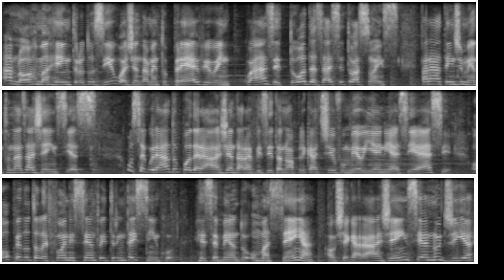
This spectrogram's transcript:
A norma reintroduziu o agendamento prévio em quase todas as situações para atendimento nas agências. O segurado poderá agendar a visita no aplicativo Meu INSS ou pelo telefone 135, recebendo uma senha ao chegar à agência no dia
